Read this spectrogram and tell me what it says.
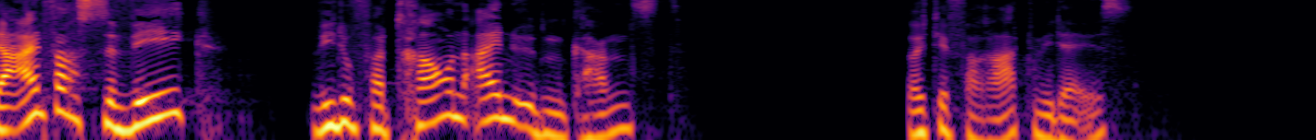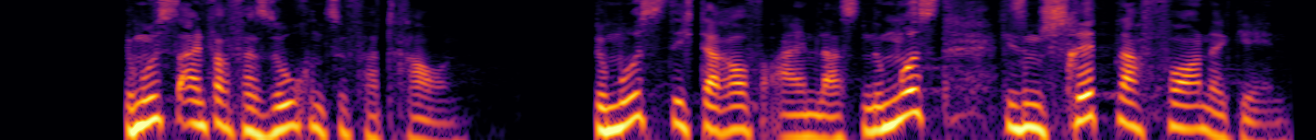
Der einfachste Weg, wie du Vertrauen einüben kannst, soll ich dir verraten, wie der ist? Du musst einfach versuchen zu vertrauen. Du musst dich darauf einlassen. Du musst diesen Schritt nach vorne gehen.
